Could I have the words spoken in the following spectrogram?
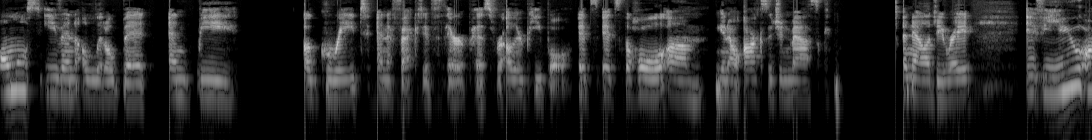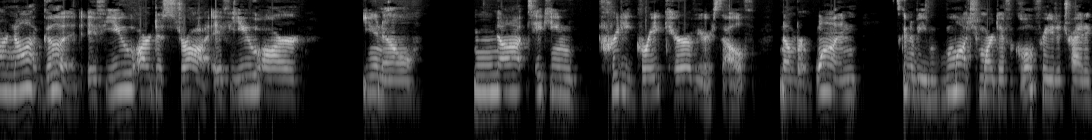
almost even a little bit and be a great and effective therapist for other people. It's it's the whole um, you know, oxygen mask analogy, right? If you are not good, if you are distraught, if you are you know, not taking pretty great care of yourself, number one, it's going to be much more difficult for you to try to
